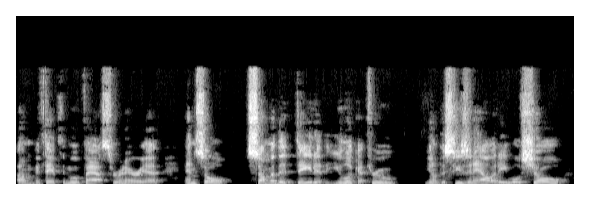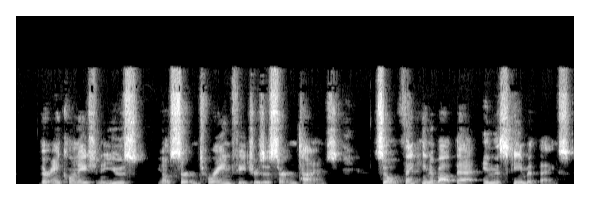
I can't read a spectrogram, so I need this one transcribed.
um, if they have to move fast through an area. And so some of the data that you look at through, you know, the seasonality will show their inclination to use, you know, certain terrain features at certain times. So thinking about that in the scheme of things.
